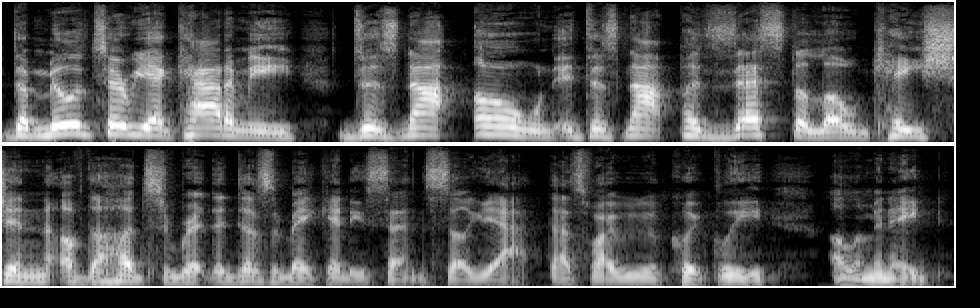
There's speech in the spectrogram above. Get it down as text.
The military academy does not own, it does not possess the location of the Hudson River. That doesn't make any sense. So yeah, that's why we would quickly eliminate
